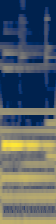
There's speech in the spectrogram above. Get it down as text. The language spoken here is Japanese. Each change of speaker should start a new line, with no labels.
Yeah.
